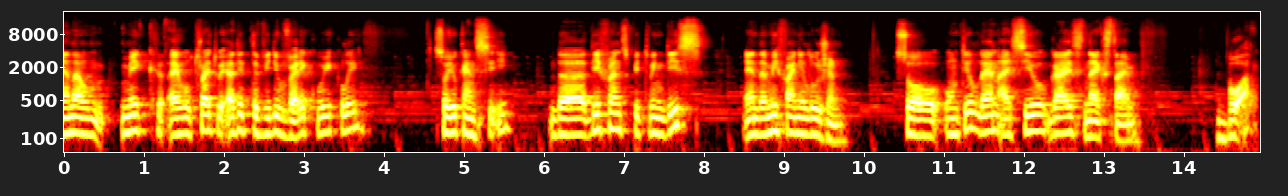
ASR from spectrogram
and I'll make I will try to edit the video very quickly so you can see the difference between this and the MiFine Illusion. So until then I see you guys next time. Boa!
